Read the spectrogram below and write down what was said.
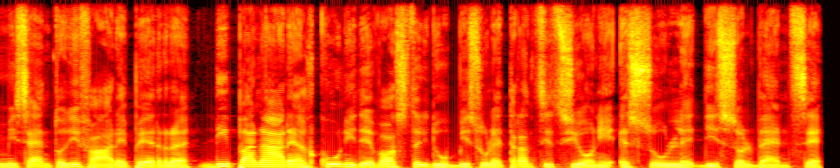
mi sento di fare per dipanare alcuni dei vostri dubbi sulle transizioni e sulle dissolvenze.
